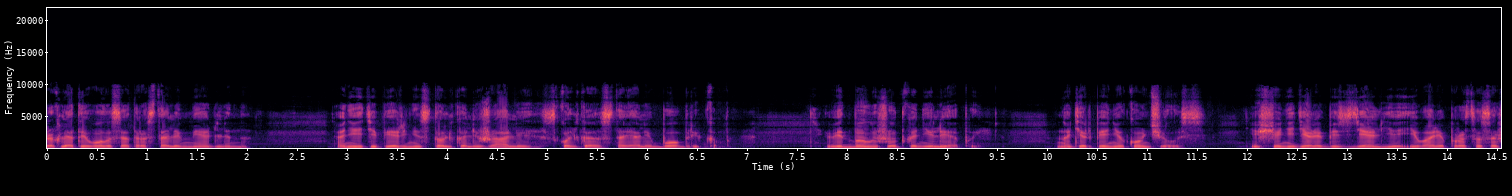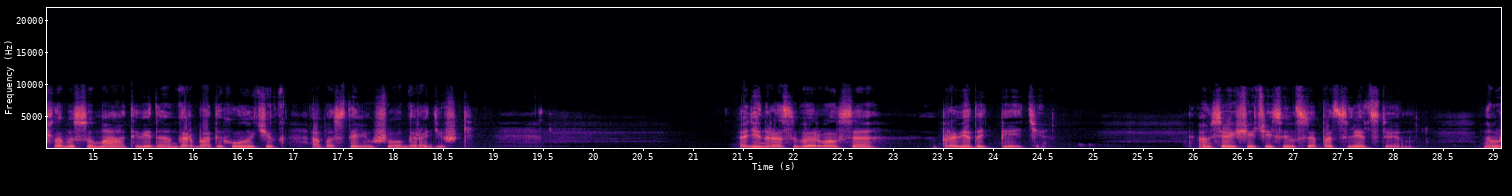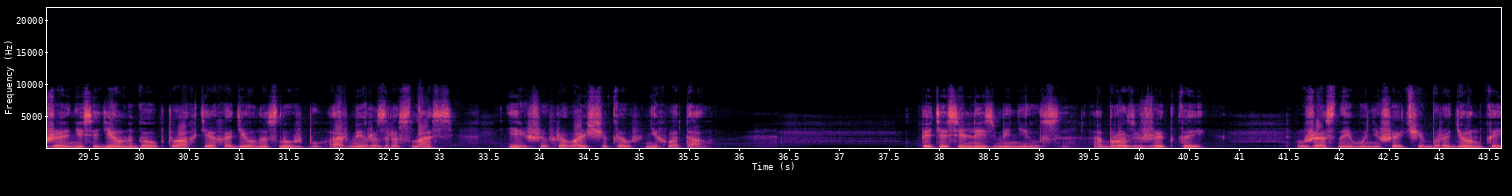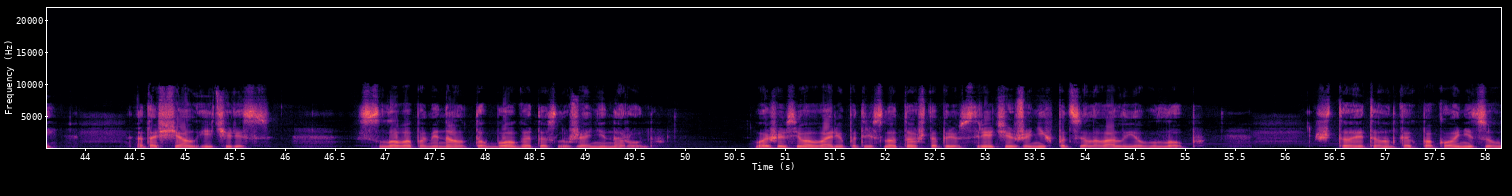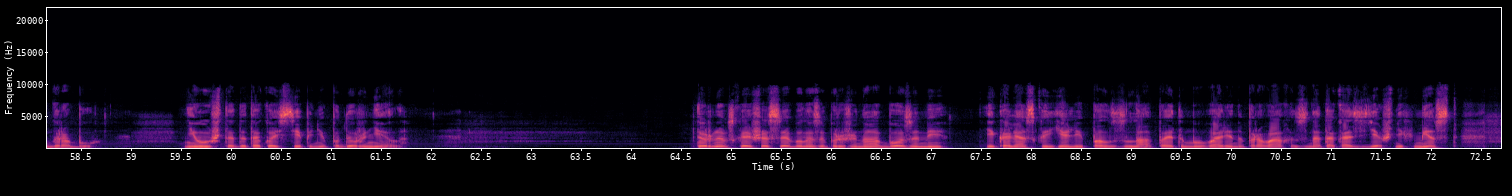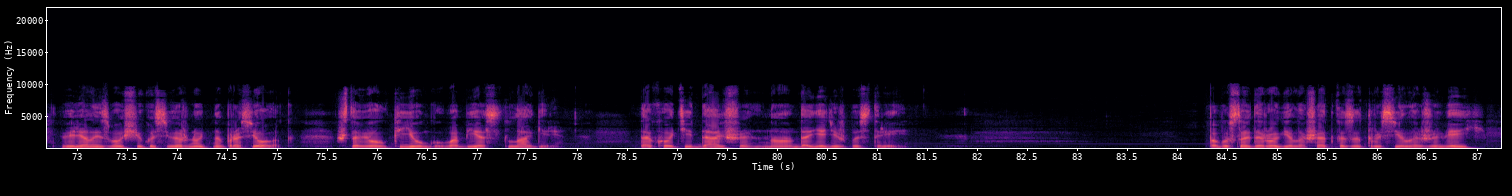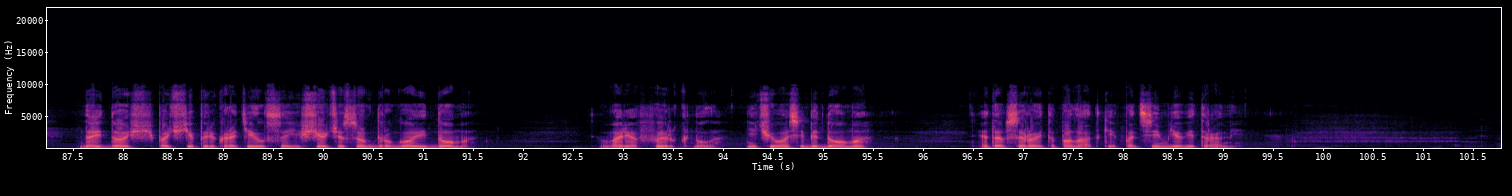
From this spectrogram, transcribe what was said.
Проклятые волосы отрастали медленно. Они теперь не столько лежали, сколько стояли бобриком. Вид был жутко нелепый, но терпение кончилось. Еще неделя безделья, и Варя просто сошла бы с ума от вида горбатых улочек опостылевшего городишки. Один раз вырвался проведать Петя. Он все еще числился под следствием, но уже не сидел на гауптвахте, а ходил на службу. Армия разрослась, и шифровальщиков не хватало. Петя сильно изменился, оброс жидкой, ужасно ему не шедшей бороденкой, отощал и через слово поминал то Бога, то служение народу. Больше всего Варю потрясло то, что при встрече жених поцеловал ее в лоб. Что это он, как покойницу в гробу? Неужто до такой степени подурнело? Турновское шоссе было запряжено обозами, и коляска еле ползла, поэтому Варя на правах знатока здешних мест велела извозчику свернуть на проселок, что вел к югу, в объезд лагеря. Так хоть и дальше, но доедешь быстрее. По пустой дороге лошадка затрусила живей, да и дождь почти прекратился, еще часок-другой дома. Варя фыркнула. Ничего себе дома. Это в сырой-то палатке под семью ветрами.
